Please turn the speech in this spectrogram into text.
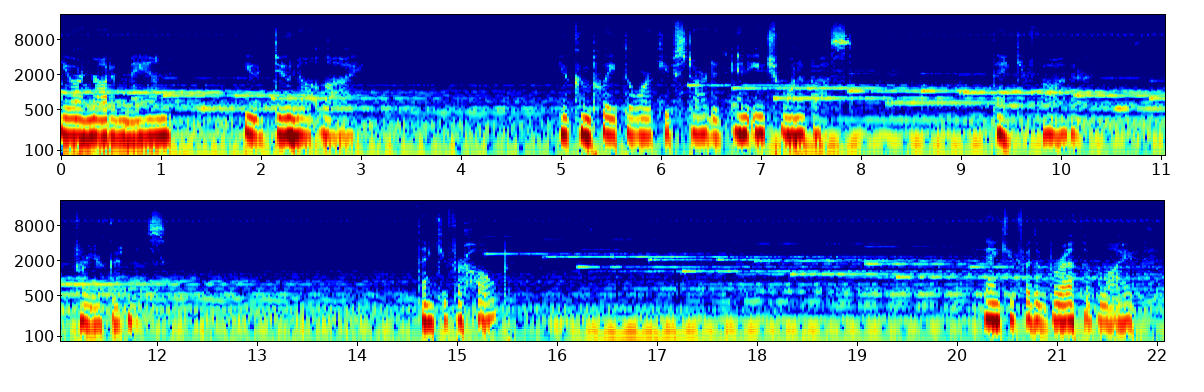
You are not a man, you do not lie. You complete the work you've started in each one of us. Thank you, Father, for your goodness. Thank you for hope. Thank you for the breath of life.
